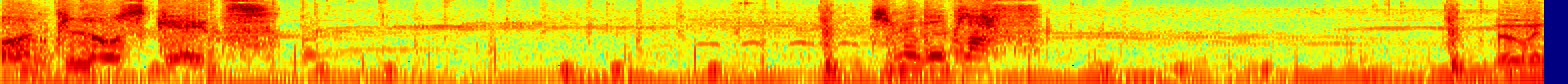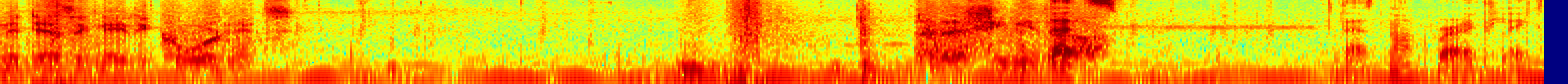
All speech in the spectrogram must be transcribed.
Und los geht's. Je me déplace. Moving to designated coordinates. Recibido. that's that's not where I clicked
